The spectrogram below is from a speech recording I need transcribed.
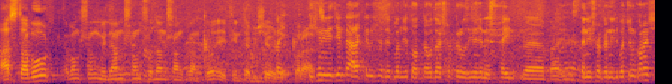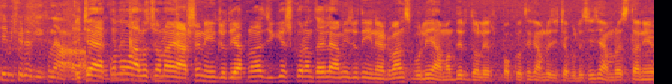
আস্থা এবং সংবিধান সংশোধন সংক্রান্ত এই তিনটা বিষয় করা এখানে এজেন্ডা আরেকটা বিষয় দেখলাম যে তত্ত্বাবধায়ক সরকারের অধীনে যেন স্থায়ী স্থানীয় সরকার নির্বাচন করা সেই বিষয়টা এখানে এটা এখনও আলোচনায় আসেনি। যদি আপনারা জিজ্ঞেস করেন তাহলে আমি যদি ইন অ্যাডভান্স বলি আমাদের দলের পক্ষ থেকে আমরা যেটা বলেছি যে আমরা স্থানীয়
